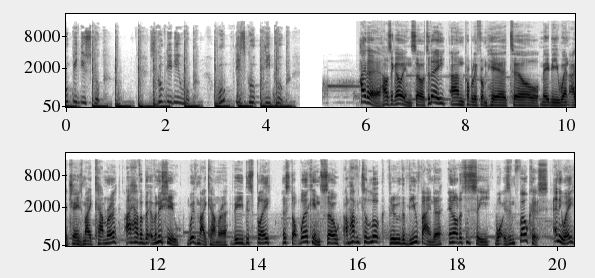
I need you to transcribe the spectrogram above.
Whoopie dee scoop. Scoop dee dee whoop. Whoop dee scoop dee poop. Hi there, how's it going? So today, and probably from here till maybe when I change my camera, I have a bit of an issue with my camera. The display has stopped working, so I'm having to look through the viewfinder in order to see what is in focus. Anyway,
